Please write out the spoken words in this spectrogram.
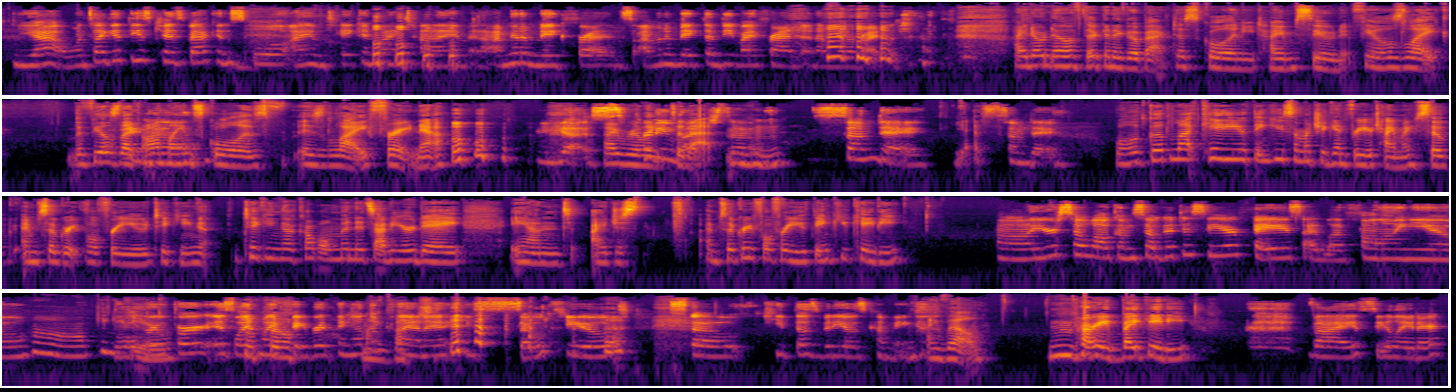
Yeah, once I get these kids back in school, I am taking my time and I'm going to make friends. I'm going to make them be my friend and I'm going to ride with them. I don't know if they're going to go back to school anytime soon. It feels like it feels like online school is is life right now. Yes. I relate to that. so. Mhm. Someday, Yes. someday. Well, good luck, Katie. Thank you so much again for your time. I'm so I'm so grateful for you taking taking a couple minutes out of your day, and I just I'm so grateful for you. Thank you, Katie. Oh, you're so welcome. So good to see your face. I love following you. Oh, thank Little you. Rupert is like my oh favorite thing on my the gosh. planet. He's so cute. So keep those videos coming. I will. All right, bye, Katie. Bye. See you later.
